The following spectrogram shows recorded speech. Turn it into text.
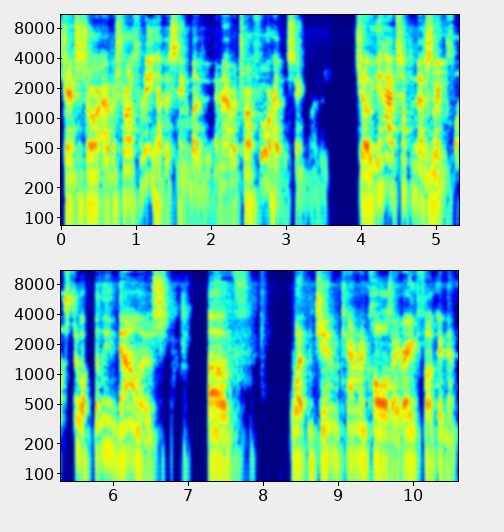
chances are Avatar three had the same budget, and Avatar four had the same budget. So you have something that's like Mhm. close to a billion dollars of what Jim Cameron calls a very fucking,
